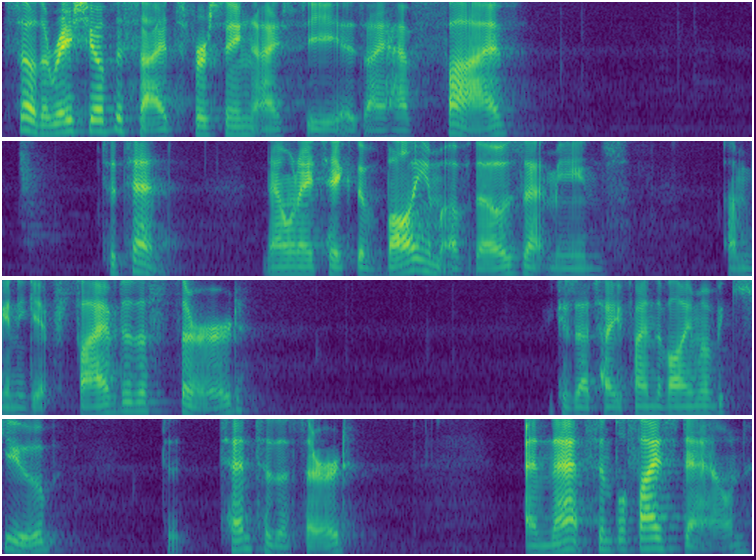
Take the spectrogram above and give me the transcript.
So the ratio of the sides, first thing I see is I have 5 to 10. Now when I take the volume of those, that means I'm going to get 5 to the third, because that's how you find the volume of a cube, to 10 to the third, and that simplifies down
